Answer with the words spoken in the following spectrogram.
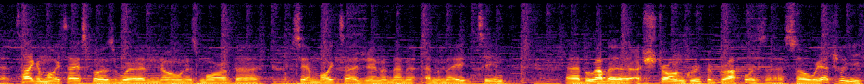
Yeah, Tiger Muay Thai, I suppose, we're known as more of a, obviously a Muay Thai gym, a MMA team. Uh, but we have a, a, strong group of grapplers there. So we actually,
